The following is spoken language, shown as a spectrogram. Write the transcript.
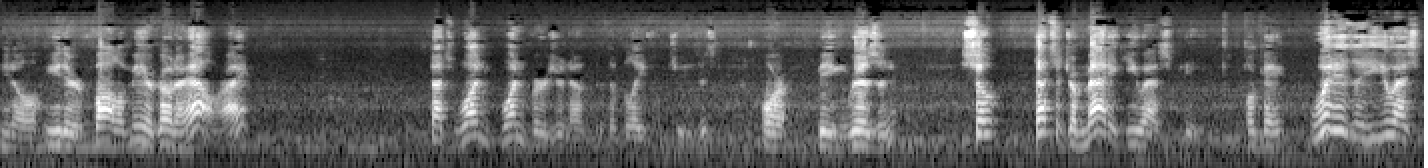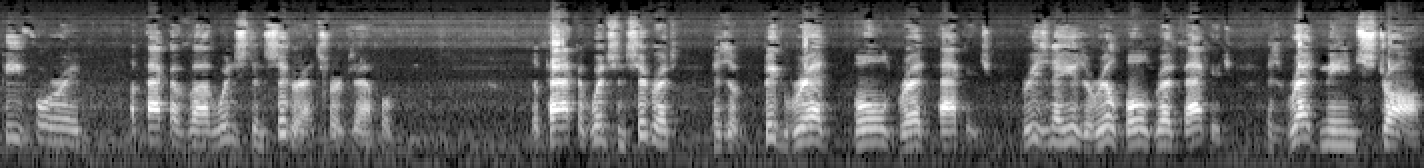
you know, either follow me or go to hell, right? That's one one version of the belief in Jesus, or being risen. So that's a dramatic USP. Okay, what is a USP for a, a pack of uh, Winston cigarettes, for example? The pack of Winston cigarettes is a big red, bold red package. The reason they use a real bold red package is red means strong.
